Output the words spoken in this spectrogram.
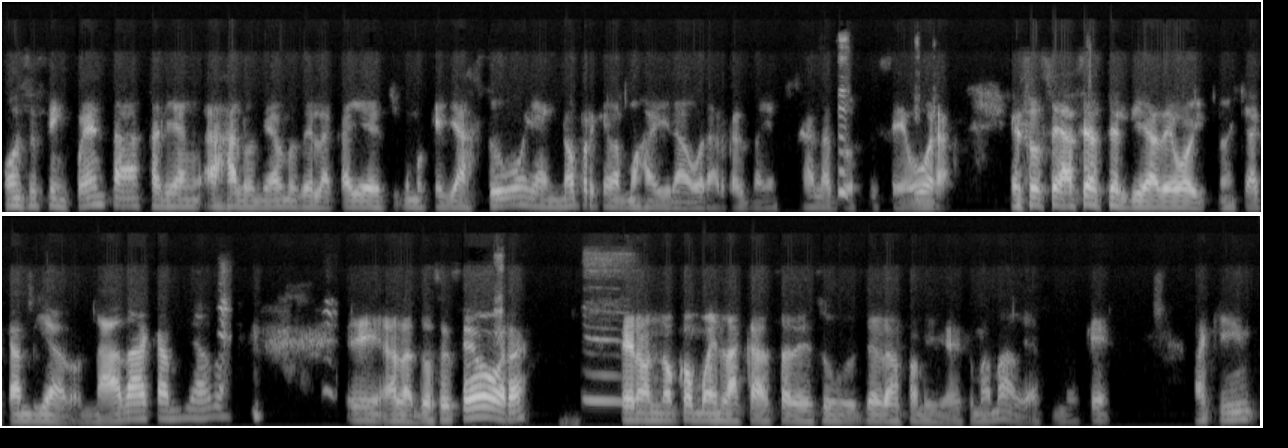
11.50 salían a jalonearnos de la calle y decir como que ya estuvo, ya no, porque vamos a ir a orar, ¿verdad? Y entonces a las 12 se ora. Eso se hace hasta el día de hoy, no es que ha cambiado, nada ha cambiado. Eh, a las 12 se ora, pero no como en la casa de, su, de la familia de su mamá, ¿verdad? sino que aquí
